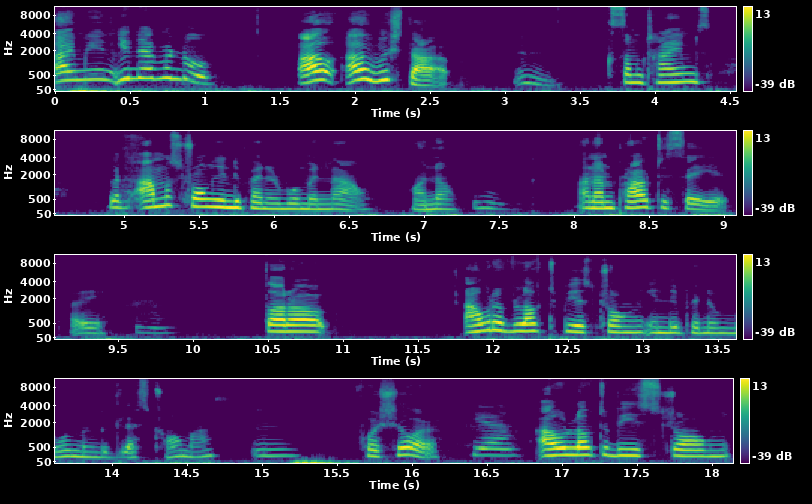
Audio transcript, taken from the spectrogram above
I mean, You never know. I I wish that. Mm. Sometimes, like I'm a strong, independent woman now. I know, and I'm proud to say it. I thought uh, I would have loved to be a strong, independent woman with less traumas, Mm. for sure. Yeah. I would love to be a strong,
